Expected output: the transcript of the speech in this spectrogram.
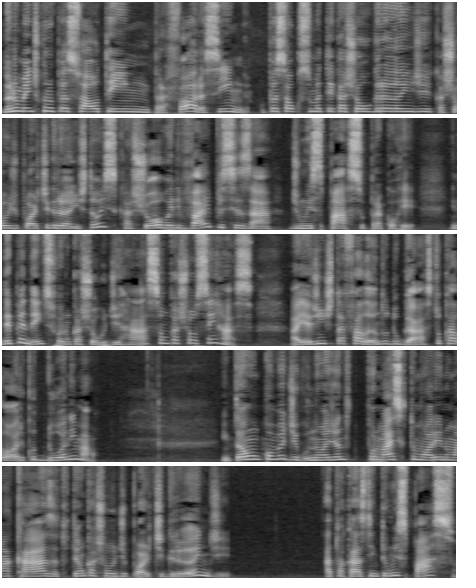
Normalmente, quando o pessoal tem pra fora, assim, o pessoal costuma ter cachorro grande, cachorro de porte grande. Então, esse cachorro, ele vai precisar de um espaço para correr. Independente se for um cachorro de raça ou um cachorro sem raça. Aí a gente está falando do gasto calórico do animal. Então, como eu digo, não adianta, por mais que tu more numa casa, tu tem um cachorro de porte grande, a tua casa tem que ter um espaço.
